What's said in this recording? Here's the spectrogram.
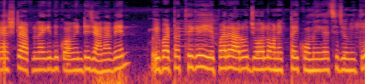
গাছটা আপনারা কিন্তু কমেন্টে জানাবেন। ওই পাটটার থেকে এপারে আরও জল অনেকটাই কমে গেছে জমিতে।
